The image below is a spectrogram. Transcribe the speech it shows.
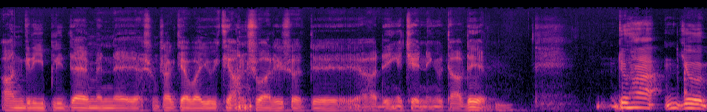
angripligt där, men eh, som sagt, jag var ju icke ansvarig så att, eh, jag hade ingen känning utav det. Du har ju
